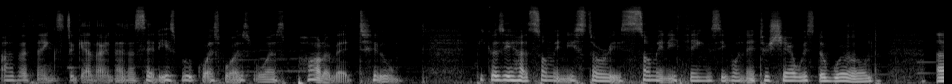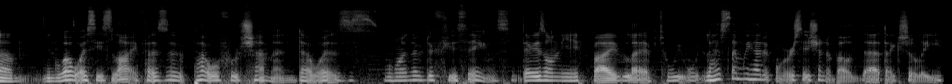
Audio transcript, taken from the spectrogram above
other things together and as i said his book was was was part of it too. Because he had so many stories so many things he wanted to share with the world. Um, and what was his life as a powerful shaman? That was one of the few things. There is only five left. We, we last time we had a conversation about that actually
